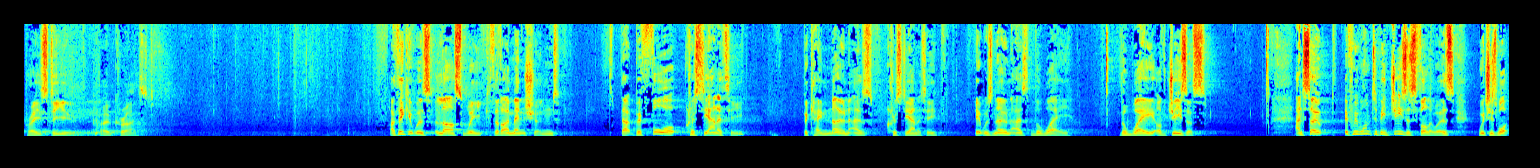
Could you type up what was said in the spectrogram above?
Praise to you, O Christ. I think it was last week that I mentioned that before Christianity became known as Christianity, it was known as the Way the way of Jesus. And so, if we want to be Jesus followers, which is what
